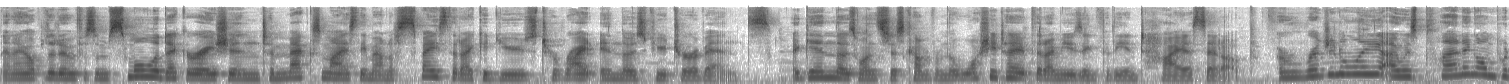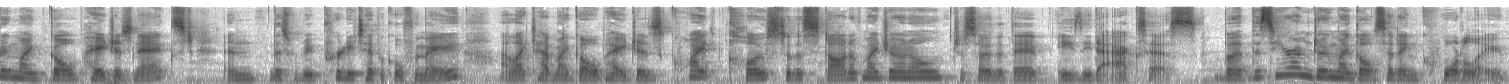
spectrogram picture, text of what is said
and I opted in for some smaller decoration to maximise the amount of space that I could use to write in those future events. Again, those ones just come from the washi tape that I'm using for the entire setup. Originally, I was planning on putting my goal pages next, and this would be pretty typical for me. I like to have my goal pages quite close to the start of my journal, just so that they're easy to access. But this year I'm doing my goal setting quarterly,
